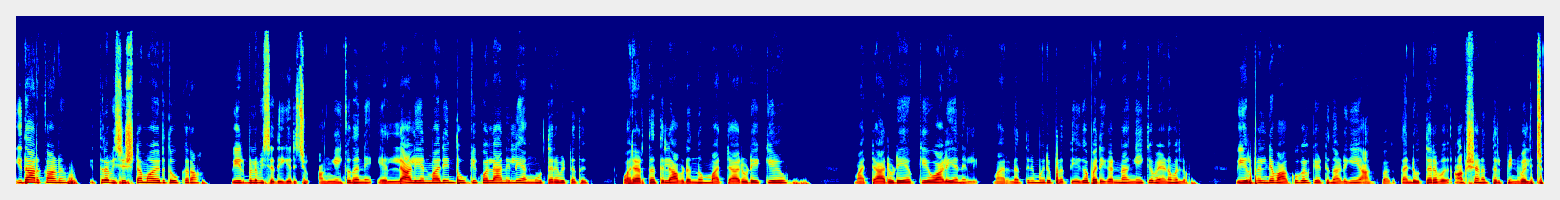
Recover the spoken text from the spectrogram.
ഇതാർക്കാണ്? ഇത്ര വിശിഷ്ടമായൊരു തൂക്കറ? ബീർബൽ വിശദീകരിച്ചു അങ്ങേക്കു തന്നെ എല്ലാ അളിയന്മാരെയും തൂക്കിക്കൊല്ലാനല്ലേ അങ്ങ് ഉത്തരവിട്ടത്? ഒരർത്ഥത്തിൽ അവിടുന്നും മറ്റാരുടെയൊക്കെയോ മറ്റാരുടെയൊക്കെയോ അളിയനല്ലേ മരണത്തിനും ഒരു പ്രത്യേക പരിഗണന അങ്ങേക്ക് വേണമല്ലോ. ബീർബലിന്റെ വാക്കുകൾ കേട്ട് നടുങ്ങിയ അക്ബർ തന്റെ ഉത്തരവ് ആ ക്ഷണത്തിൽ പിൻവലിച്ചു.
